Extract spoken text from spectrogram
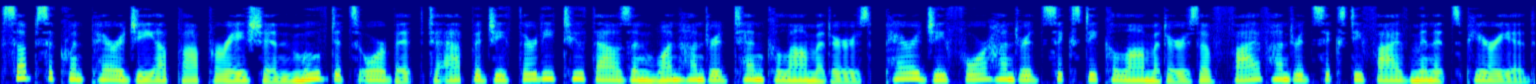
Subsequent perigee up operation moved its orbit to apogee 32,110 km, perigee 460 km of 565 minutes period.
